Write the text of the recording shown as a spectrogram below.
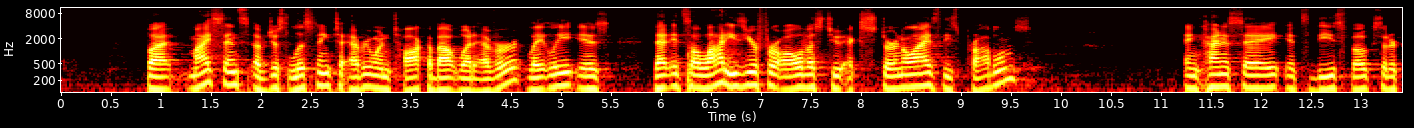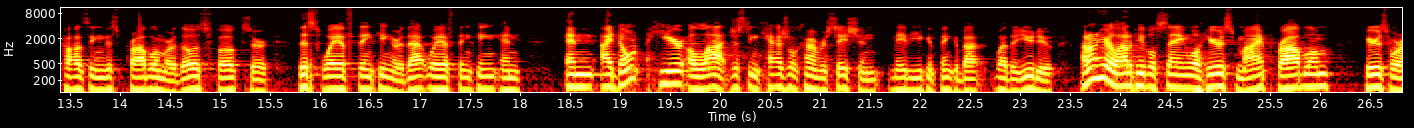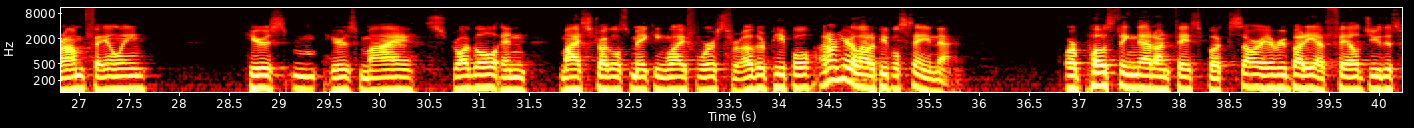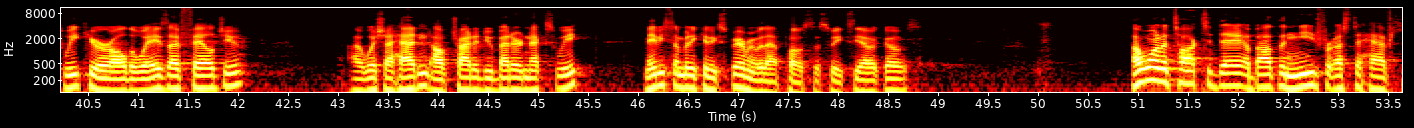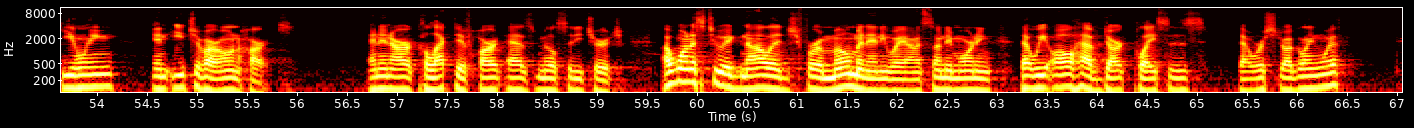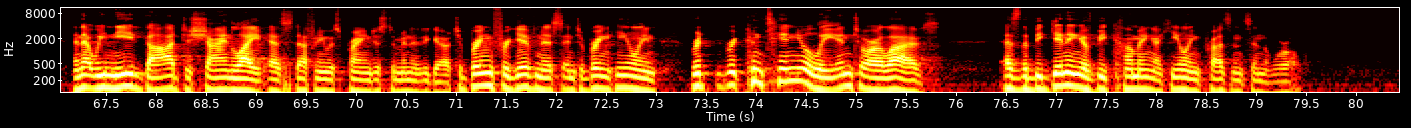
But my sense of just listening to everyone talk about whatever lately is that it's a lot easier for all of us to externalize these problems and kind of say it's these folks that are causing this problem or those folks or this way of thinking or that way of thinking and and I don't hear a lot just in casual conversation maybe you can think about whether you do I don't hear a lot of people saying well here's my problem here's where I'm failing here's here's my struggle and my struggles making life worse for other people I don't hear a lot of people saying that or posting that on Facebook. Sorry, everybody, I've failed you this week. Here are all the ways I've failed you. I wish I hadn't. I'll try to do better next week. Maybe somebody can experiment with that post this week, see how it goes. I want to talk today about the need for us to have healing in each of our own hearts and in our collective heart as Mill City Church. I want us to acknowledge, for a moment anyway, on a Sunday morning, that we all have dark places that we're struggling with and that we need God to shine light, as Stephanie was praying just a minute ago, to bring forgiveness and to bring healing re- re- continually into our lives as the beginning of becoming a healing presence in the world.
